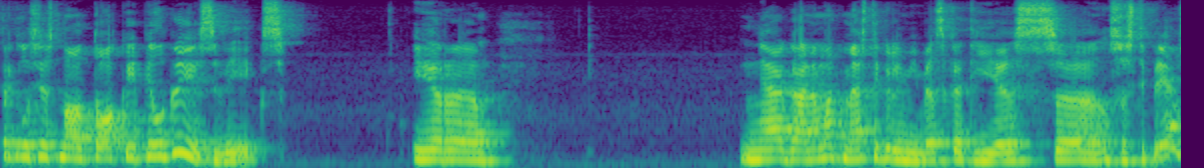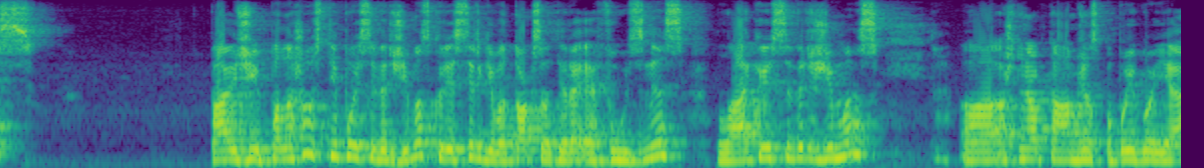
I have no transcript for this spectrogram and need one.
priklausys nuo to, kaip ilgai jis veiks. Ir negalima atmesti galimybės, kad jis e, sustiprės. Pavyzdžiui, panašaus tipo įsiveržimas, kuris irgi va, toks va, yra efuzinis, lakio įsiveržimas 18 amžiaus pabaigoje,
